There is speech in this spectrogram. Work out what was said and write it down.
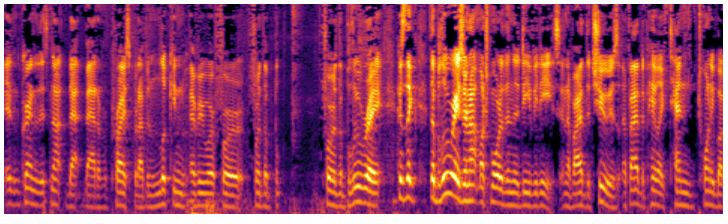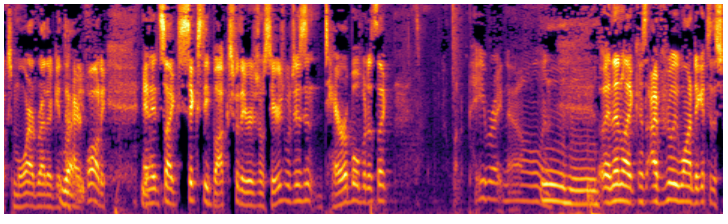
And granted, it's not that bad of a price, but I've been looking everywhere for for the for the Blu-ray because like the Blu-rays are not much more than the DVDs. And if I had to choose, if I had to pay like 10, 20 bucks more, I'd rather get the higher Right. quality. And Yeah. it's like sixty bucks for the original series, which isn't terrible, but it's like I want to pay right now. And, Mhm. and then like because I've really wanted to get to this.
